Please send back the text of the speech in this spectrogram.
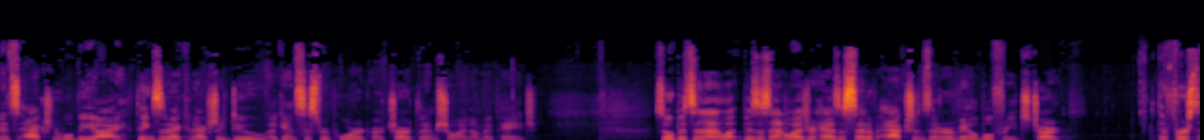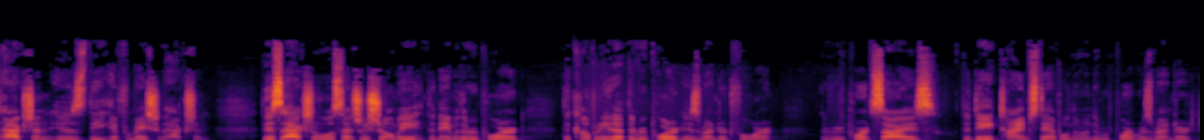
and it's actionable BI, things that I can actually do against this report or chart that I'm showing on my page. So Business, Business Analyzer has a set of actions that are available for each chart. The first action is the information action. This action will essentially show me the name of the report, the company that the report is rendered for, the report size, the date, time stamp when the report was rendered,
